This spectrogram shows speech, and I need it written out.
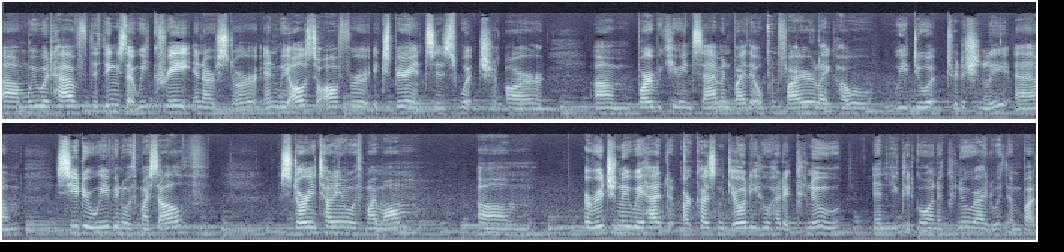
um, we would have the things that we create in our store, and we also offer experiences, which are um, barbecuing salmon by the open fire, like how we do it traditionally, um, cedar weaving with myself, storytelling with my mom. Um, originally, we had our cousin Gyodi, who had a canoe, and you could go on a canoe ride with him, but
